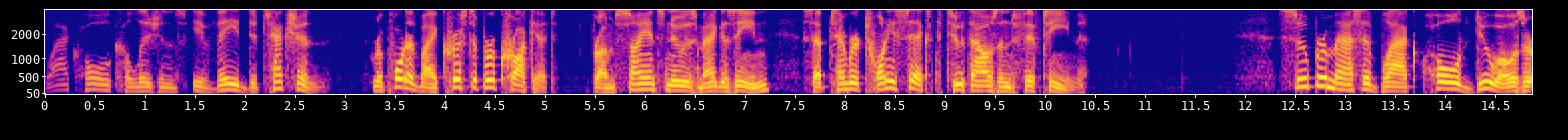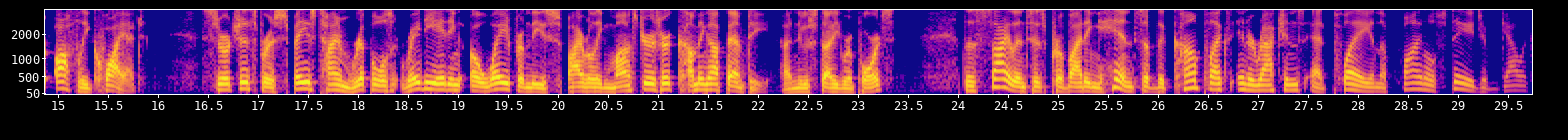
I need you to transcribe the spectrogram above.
Black hole collisions evade detection. Reported by Christopher Crockett from Science News Magazine, September 26, 2015. Supermassive black hole duos are awfully quiet. Searches for space time ripples radiating away from these spiraling monsters are coming up empty, a new study reports. The silence is providing hints of the complex interactions at play in the final stage of galaxy.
